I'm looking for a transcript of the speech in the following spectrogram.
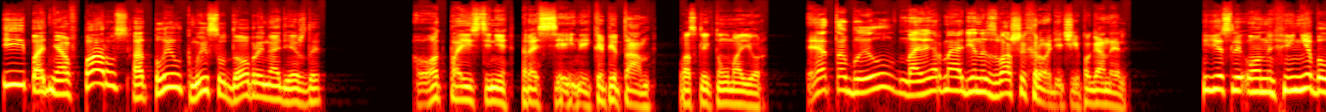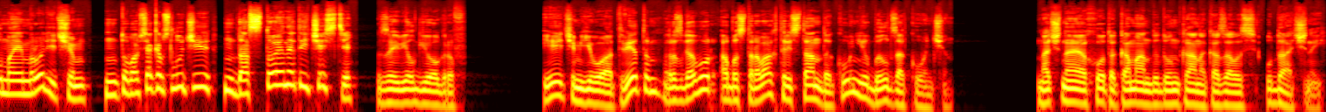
и, подняв парус, отплыл к мысу Доброй Надежды. «Вот поистине рассеянный капитан!» — воскликнул майор. «Это был, наверное, один из ваших родичей, Паганель». «Если он и не был моим родичем, то, во всяком случае, достоин этой чести», — заявил географ. И этим его ответом разговор об островах Тристан да Кунья был закончен. Ночная охота команды Дункан оказалась удачной.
